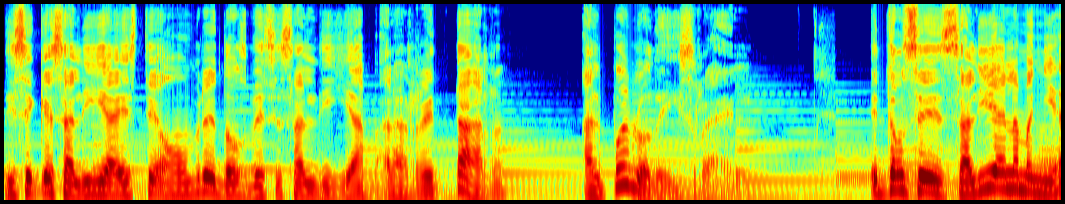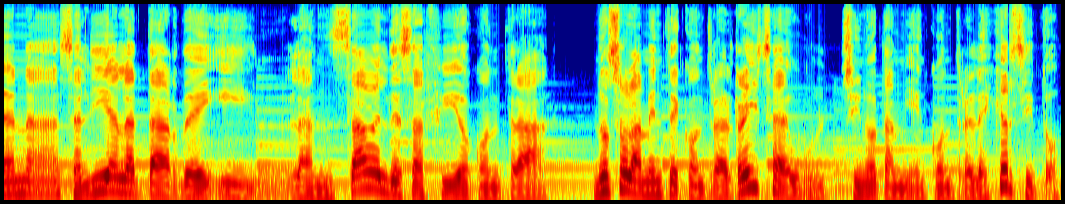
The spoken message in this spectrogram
dice que salía este hombre dos veces al día para retar al pueblo de Israel. Entonces salía en la mañana, salía en la tarde y lanzaba el desafío contra, no solamente contra el rey Saúl, sino también contra el ejército.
